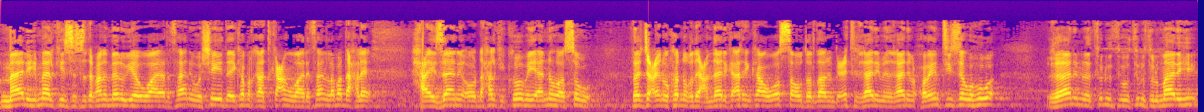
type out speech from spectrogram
maalihi maalkiisa saddex meelood meel yahay waaritaani washahida ay ka markhaati kacaan waaritaani laba dhaxle xaa'izaani oo dhaxalkii koobaya annahu asagu rajaca inuu ka noqday can dalika arrinkaa wasa u dardaarmay bicitqi haanimin haanim xorayntiisa wahuwa haanimna uluuhu ulu maalihi.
